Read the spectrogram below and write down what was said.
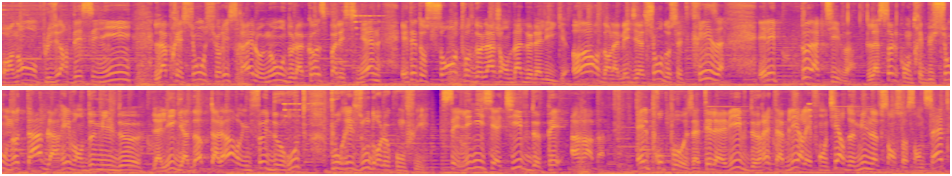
Pendant plusieurs décennies, la pression sur Israël au nom de la cause palestinienne était au centre de l'agenda de la Ligue. Or, dans la médiation de cette crise, elle est peu active. La seule contribution notable arrive en 2002. La Ligue adopte alors une feuille de route pour résoudre le conflit. C'est l'initiative de paix arabe. Elle propose à Tel Aviv de rétablir les frontières de 1967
